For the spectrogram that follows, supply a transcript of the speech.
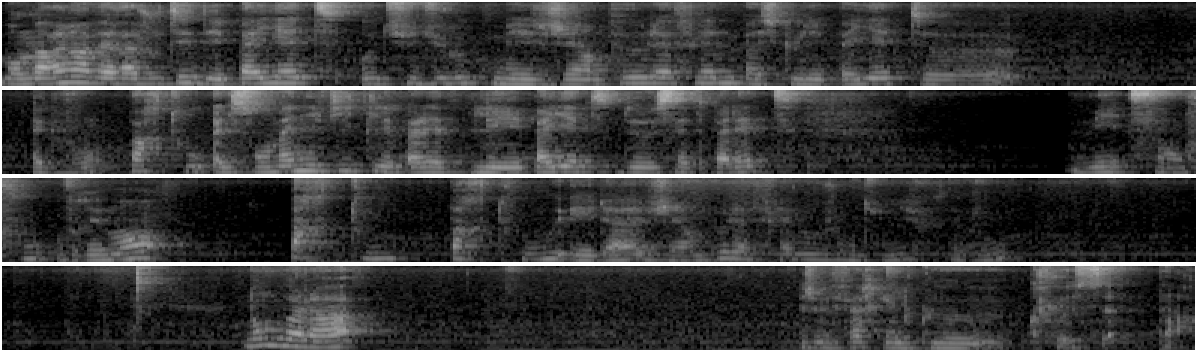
Bon, Marion avait rajouté des paillettes au-dessus du look, mais j'ai un peu la flemme parce que les paillettes, euh, elles vont partout. Elles sont magnifiques, les, les paillettes de cette palette, mais ça en fout vraiment partout, partout. Et là, j'ai un peu la flemme aujourd'hui, je vous avoue. Donc voilà, je vais faire quelques close-up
